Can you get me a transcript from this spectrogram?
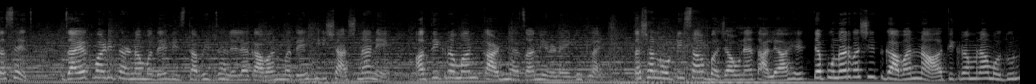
तसेच जायकवाडी धरणामध्ये विस्थापित झालेल्या गावांमध्येही शासनाने अतिक्रमण काढण्याचा निर्णय घेतलाय. तशा नोटिसा बजावण्यात आल्या आहेत. त्या पुनर्वसित गावांना अतिक्रमणामधून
